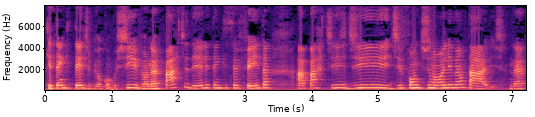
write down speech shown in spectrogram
que tem que ter de biocombustível, né, parte dele tem que ser feita a partir de, de fontes não alimentares, né?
